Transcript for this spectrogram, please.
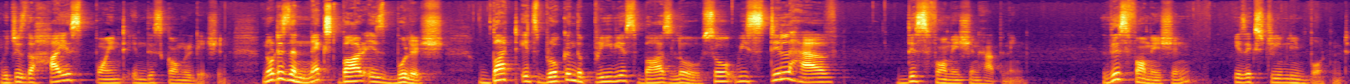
which is the highest point in this congregation. Notice the next bar is bullish, but it's broken the previous bar's low. So we still have this formation happening. This formation is extremely important.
